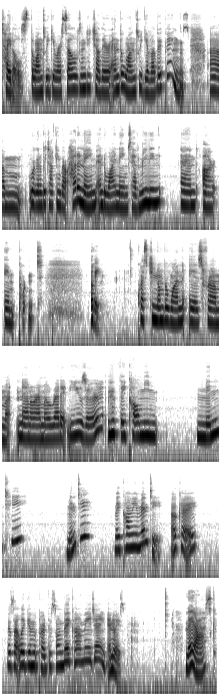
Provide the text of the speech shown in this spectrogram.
titles the ones we give ourselves and each other, and the ones we give other things. Um, we're gonna be talking about how to name and why names have meaning and are important. Okay, Question number one is from NaNoWriMo Reddit user. they call me Minty? Minty? They call me Minty. Okay. Is that like in the part of the song? They call me Jane. Anyways, they ask,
